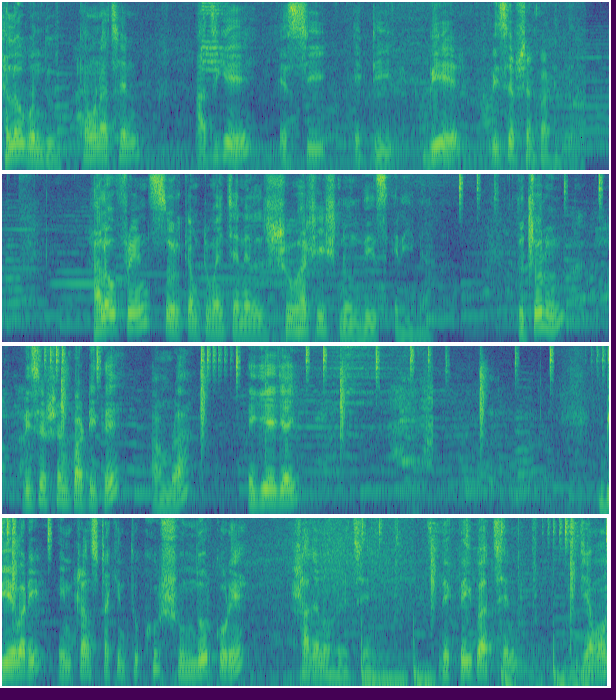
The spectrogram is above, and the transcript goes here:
হ্যালো বন্ধু, কেমন আছেন? আজকে এসছি একটি বিয়ের রিসেপশন পার্টিতে। Hello friends, welcome to my channel Subhashis Nandi's arena. তো চলুন, রিসেপশন পার্টিতে আমরা এগিয়ে যাই। বিয়েবাড়ির এন্ট্রান্সটা কিন্তু খুব সুন্দর করে সাজানো হয়েছে। দেখতেই পাচ্ছেন, যেমন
